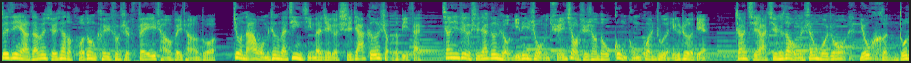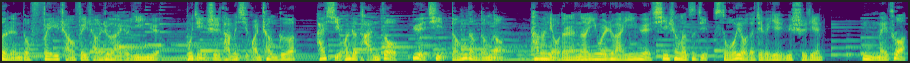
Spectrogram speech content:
最近呀，咱们学校的活动可以说是非常非常的多。就拿我们正在进行的这个十佳歌手的比赛，相信这个十佳歌手一定是我们全校师生都共同关注的一个热点。张琪啊，其实，在我们生活中有很多的人都非常非常热爱着音乐，不仅是他们喜欢唱歌，还喜欢着弹奏乐器等等等等。他们有的人呢，因为热爱音乐，牺牲了自己所有的这个业余时间。嗯，没错，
